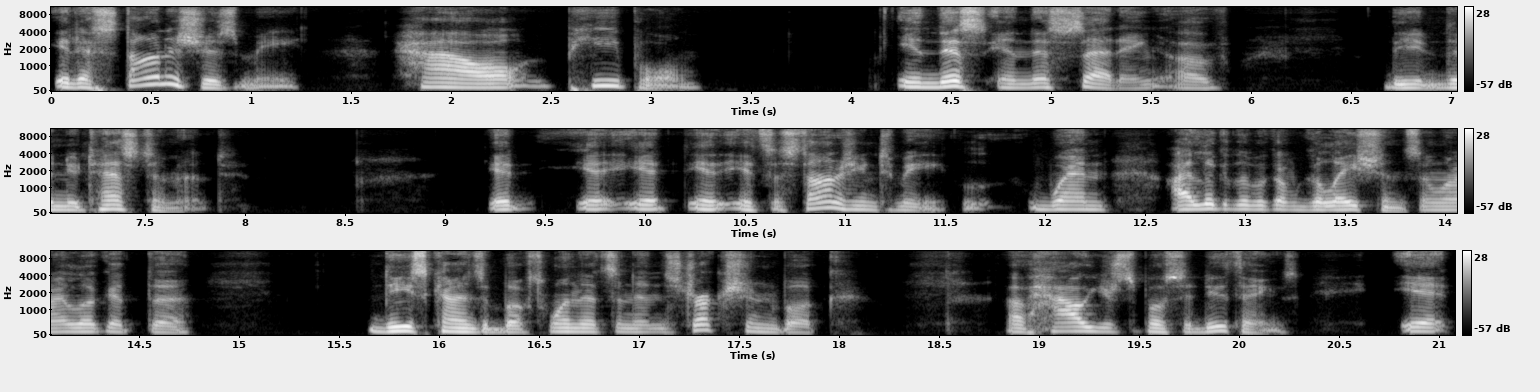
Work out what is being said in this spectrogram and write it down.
it astonishes me how people in this in this setting of the the New Testament, it it, it, it it's astonishing to me when I look at the book of Galatians and when I look at the these kinds of books, one that's an instruction book of how you're supposed to do things. It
